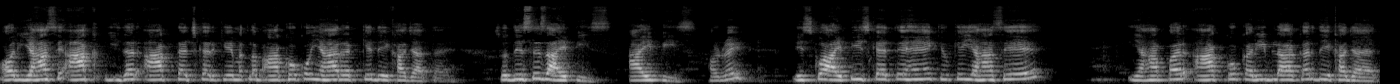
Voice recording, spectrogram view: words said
और यहाँ से आँख, इधर आँख टच करके मतलब आँखों को यहाँ रख के देखा जाता है। So this is eye piece eye piece right इसको आई पीस कहते हैं, क्योंकि यहाँ से यहाँ पर आँख को करीब लाकर देखा जाए,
